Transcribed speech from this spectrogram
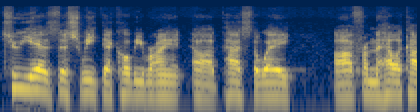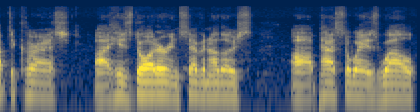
two years this week that Kobe Bryant uh, passed away uh, from the helicopter crash. Uh, his daughter and seven others uh, passed away as well.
